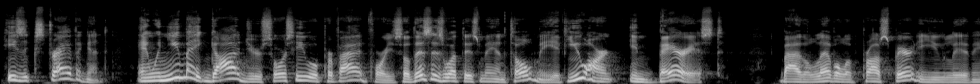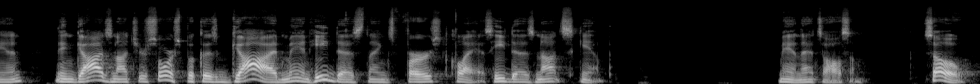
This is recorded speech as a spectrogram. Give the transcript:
He's extravagant. And when you make God your source, He will provide for you. So this is what this man told me. If you aren't embarrassed by the level of prosperity you live in, then God's not your source because God, man, He does things first class. He does not skimp. Man, that's awesome. So,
